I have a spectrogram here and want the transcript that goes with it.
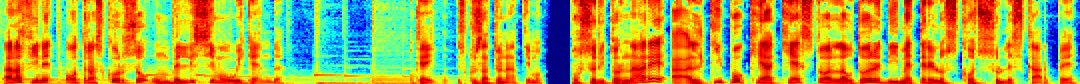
Alla fine ho trascorso un bellissimo weekend. Ok, scusate un attimo. Posso ritornare al tipo che ha chiesto all'autore di mettere lo scotch sulle scarpe?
